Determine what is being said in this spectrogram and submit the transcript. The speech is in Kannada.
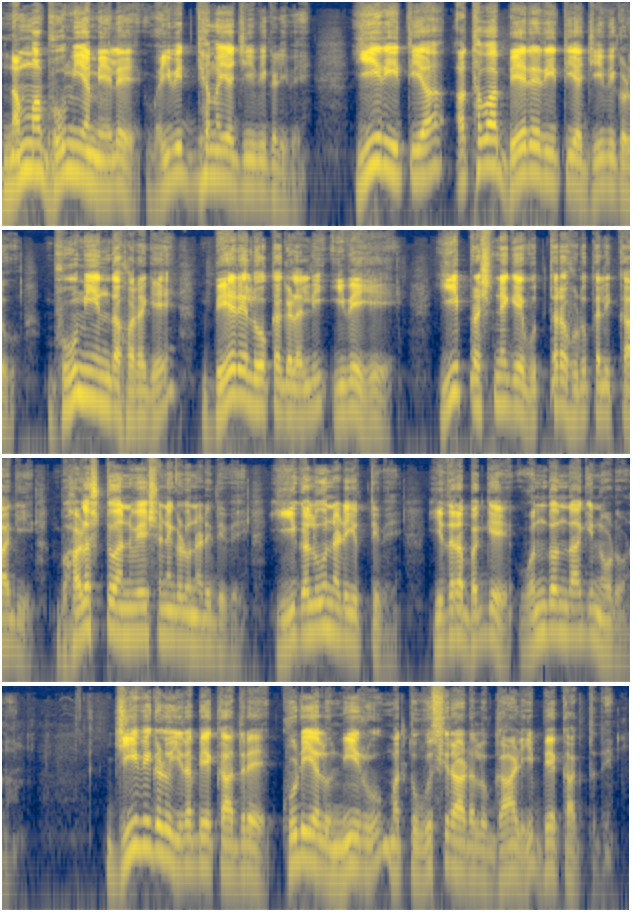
ನಮ್ಮ ಭೂಮಿಯ ಮೇಲೆ ವೈವಿಧ್ಯಮಯ ಜೀವಿಗಳಿವೆ. ಈ ರೀತಿಯ ಅಥವಾ ಬೇರೆ ರೀತಿಯ ಜೀವಿಗಳು ಭೂಮಿಯಿಂದ ಹೊರಗೆ ಬೇರೆ ಲೋಕಗಳಲ್ಲಿ ಇವೆಯೇ? ಈ ಪ್ರಶ್ನೆಗೆ ಉತ್ತರ ಹುಡುಕಲಿಕ್ಕಾಗಿ ಬಹಳಷ್ಟು ಅನ್ವೇಷಣೆಗಳು ನಡೆದಿವೆ, ಈಗಲೂ ನಡೆಯುತ್ತಿವೆ. ಇದರ ಬಗ್ಗೆ ಒಂದೊಂದಾಗಿ ನೋಡೋಣ. ಜೀವಿಗಳು ಇರಬೇಕಾದರೆ ಕುಡಿಯಲು ನೀರು ಮತ್ತು ಉಸಿರಾಡಲು ಗಾಳಿ ಬೇಕಾಗ್ತದೆ.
